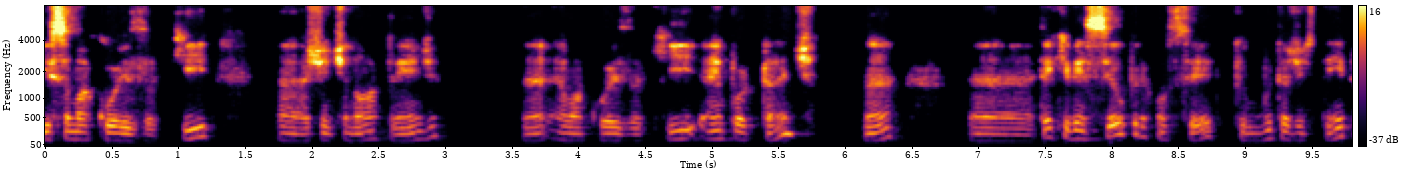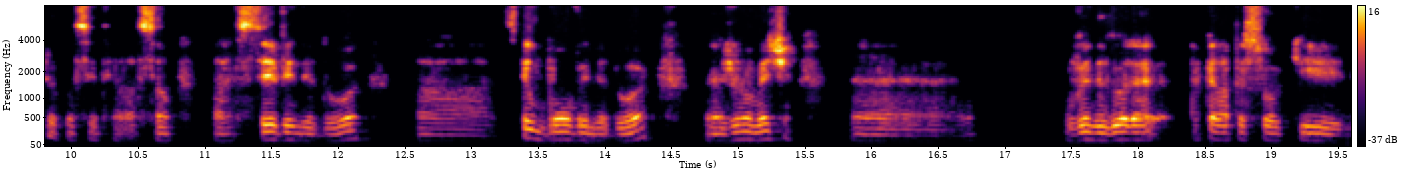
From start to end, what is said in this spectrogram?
Isso é uma coisa que a gente não aprende, né? É uma coisa que é importante, né? É, tem que vencer o preconceito, porque muita gente tem preconceito em relação a ser vendedor, a ser um bom vendedor. Né? Geralmente, é, o vendedor é aquela pessoa que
